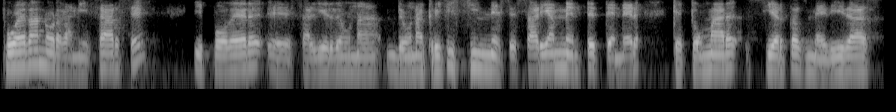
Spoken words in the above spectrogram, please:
puedan organizarse y poder eh, salir de una, de una crisis sin necesariamente tener que tomar ciertas medidas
